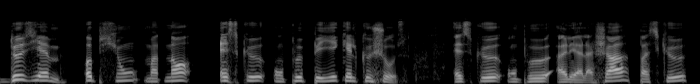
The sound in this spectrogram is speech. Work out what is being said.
Deuxième option maintenant, est-ce que on peut payer quelque chose? Est-ce que on peut aller à l'achat parce que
